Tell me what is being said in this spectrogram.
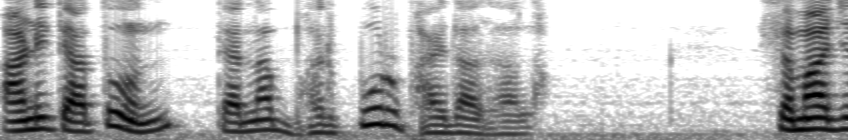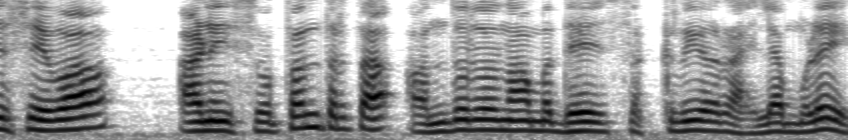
आणि त्यातून त्यांना भरपूर फायदा झाला. समाजसेवा आणि स्वतंत्रता आंदोलनामध्ये सक्रिय राहिल्यामुळे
